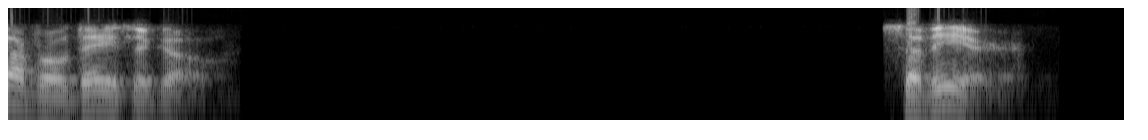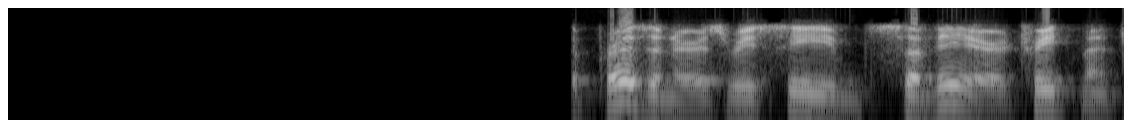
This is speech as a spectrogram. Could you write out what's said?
several days ago. Severe. The prisoners received severe treatment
